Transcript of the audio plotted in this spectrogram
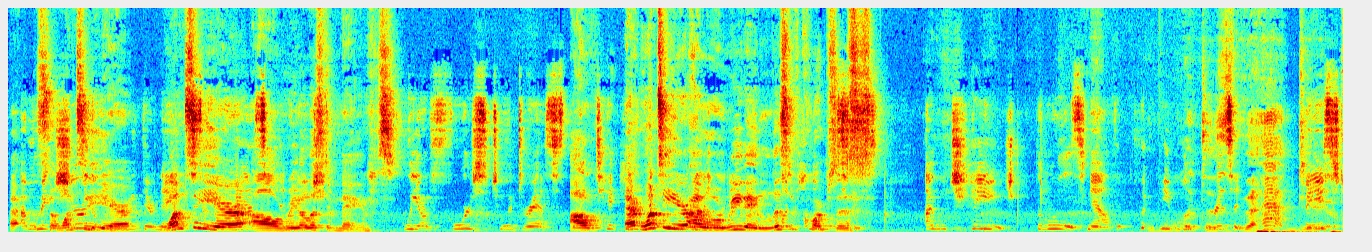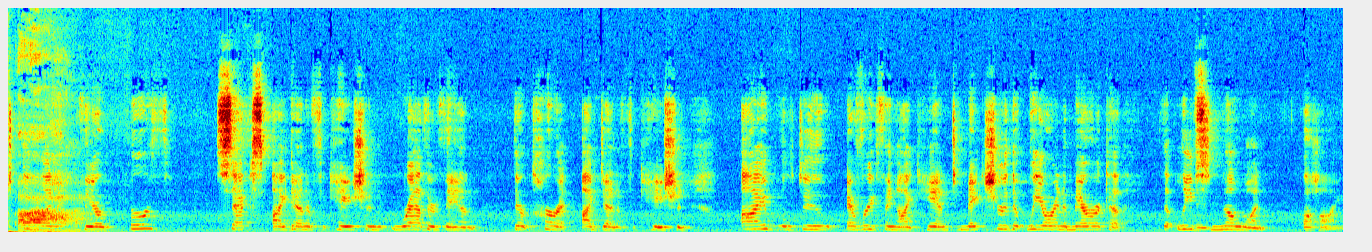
I will Uh, make so sure once that a year, read their names once a year, I'll read a list of names. We are forced to address the I'll, once a year, I will read a list of corpses. Homelessness. I will change the rules now that put people in prison that based Ah. on their birth sex identification rather than their current identification. I will do everything I can to make sure that we are in America that leaves no one behind.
